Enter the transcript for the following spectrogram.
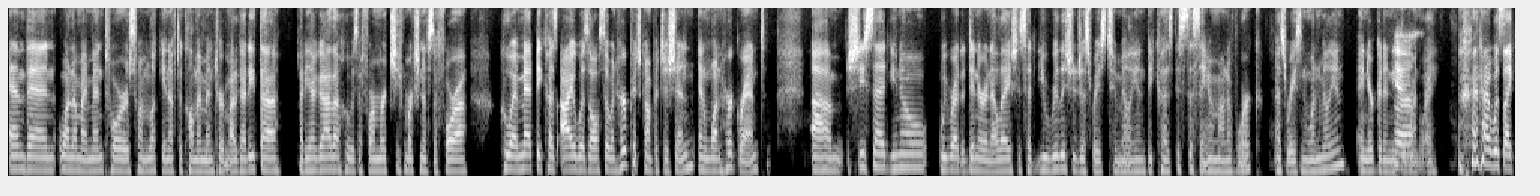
And then one of my mentors, who I'm lucky enough to call my mentor, Margarita Arriagada, who is a former chief merchant of Sephora, who I met because I was also in her pitch competition and won her grant. Um, she said, you know, we were at a dinner in LA. She said, you really should just raise 2 million because it's the same amount of work as raising 1 million and you're going to need yeah. the runway. and I was like,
